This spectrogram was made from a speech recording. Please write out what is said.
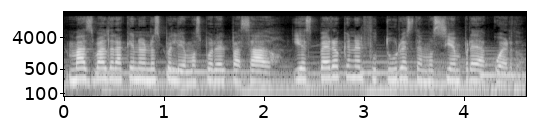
Más valdrá que no nos peleemos por el pasado, y espero que en el futuro estemos siempre de acuerdo.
